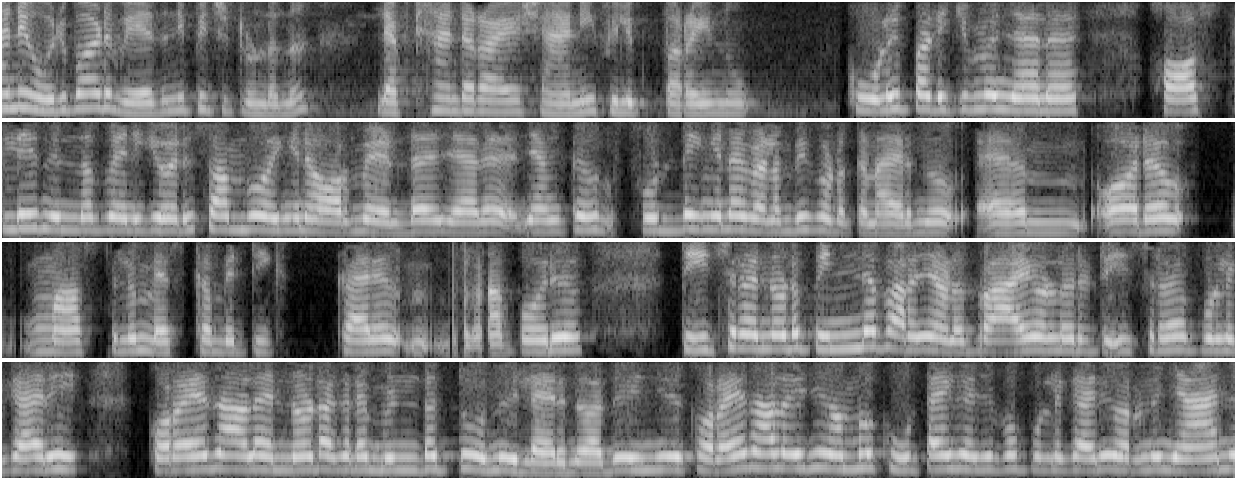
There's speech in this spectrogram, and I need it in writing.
തന്നെ ഒരുപാട് വേദനിപ്പിച്ചിട്ടുണ്ടെന്ന് ലെഫ്റ്റ് ഹാൻഡറായ ഷാനി ഫിലിപ്പ് പറയുന്നു. സ്കൂളിൽ പഠിക്കുമ്പോൾ ഞാൻ ഹോസ്റ്റലിൽ നിന്നപ്പോൾ എനിക്ക് ഒരു സംഭവം ഇങ്ങനെ ഓർമ്മയുണ്ട്. ഞാൻ ഞങ്ങൾക്ക് ഫുഡ് ഇങ്ങനെ വിളമ്പി കൊടുക്കണമായിരുന്നു ഓരോ മാസത്തിലും മെസ് കമ്മിറ്റിക്കാര് അപ്പോൾ ഒരു ടീച്ചർ എന്നോട് പിന്നെ പറഞ്ഞാണ് പ്രായമുള്ള ഒരു ടീച്ചർ പുള്ളിക്കാരി കുറെ നാൾ എന്നോട് അങ്ങനെ മിണ്ടത്തൊന്നും ഇല്ലായിരുന്നു അത് കഴിഞ്ഞ് കുറെ നാൾ കഴിഞ്ഞ് നമ്മൾ കൂട്ടായി കഴിഞ്ഞപ്പോൾ പുള്ളിക്കാരി പറഞ്ഞു ഞാൻ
